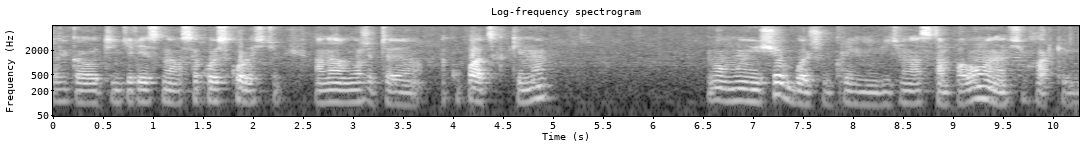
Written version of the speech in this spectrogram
только вот интересно, с какой скоростью она может э, окупаться, как и мы. Ну, мы еще больше в Украине, ведь у нас там поломано все Харькове.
